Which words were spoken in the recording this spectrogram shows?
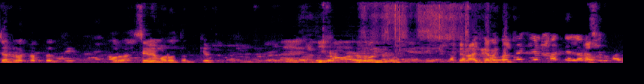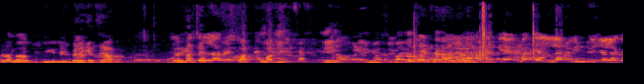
ಜನರ ಹತ್ರ ತಲುಪಿ ಅವರ ಸೇವೆ ಮಾಡುವಂತ ಕೇಳ್ತಾರೆ ರಾಜಕಾರಣ ಬೆಳಗಿನ ಮತ್ತೆಲ್ಲರೂ ಇಂಡಿವಿಜುವಲ್ ಆಗಿ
